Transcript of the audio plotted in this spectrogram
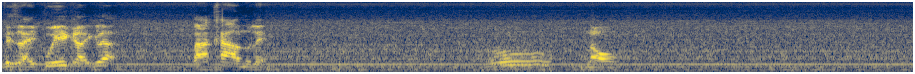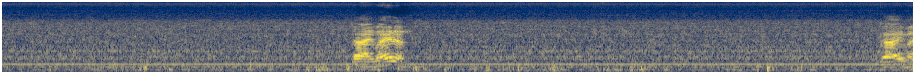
ไปใส่ปุ๋ยกันอีกแล้วปลาข้าวนู่นแหละโอ้นอง ได้ไหม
